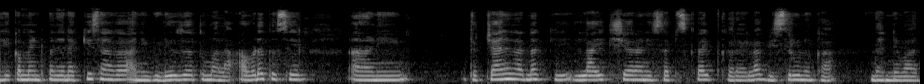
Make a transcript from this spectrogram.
हे कमेंटमध्ये नक्की सांगा. आणि व्हिडिओ जर तुम्हाला आवडत असेल आणि तर चॅनलला नक्की लाईक शेअर आणि सबस्क्राईब करायला विसरू नका. धन्यवाद.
